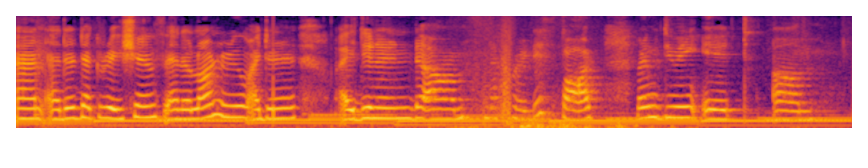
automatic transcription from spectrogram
and other decorations and a laundry room. I didn't I didn't um, decorate this part, but I'm doing it um,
